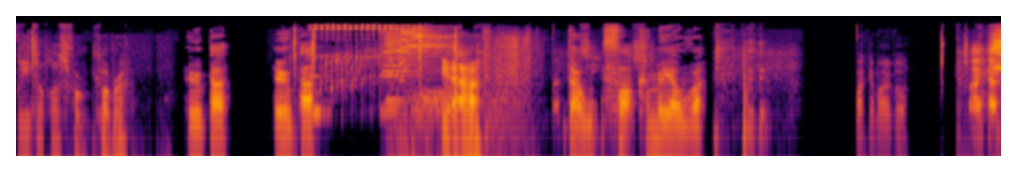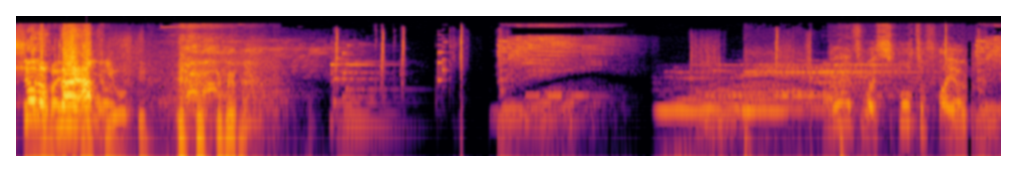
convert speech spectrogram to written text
Please don't close for me, Cobra. Hooper, Hooper, Yeah. don't fuck me over. Fuck him over. I had Shut up, if I Night fuck Owl! you? Oh, that's why Spotify opened.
